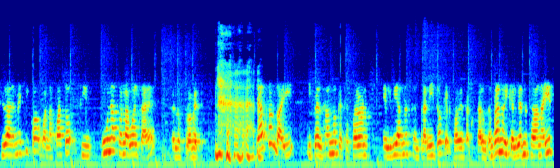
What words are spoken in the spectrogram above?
Ciudad de México, Guanajuato, sin una sola vuelta, ¿eh? Se los prometo. ya estando ahí y pensando que se fueron el viernes tempranito, que el jueves acostaron temprano y que el viernes se van a ir,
